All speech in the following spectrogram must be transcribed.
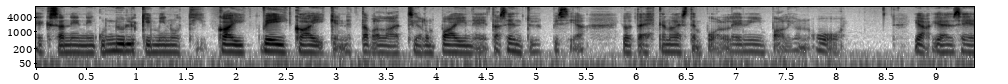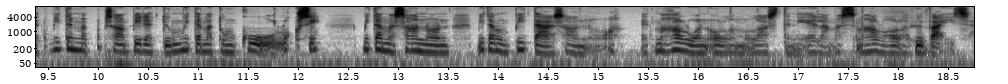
eksäni niin kuin nylki minut, kai, vei kaiken, että tavallaan että siellä on paineita, sen tyyppisiä, joita ehkä naisten puolelle ei niin paljon ole. Ja, ja se, että miten mä saan pidettyä, miten mä tuun kuulluksi, mitä mä sanon, mitä mun pitää sanoa. Että mä haluan olla mun lasteni elämässä, mä haluan olla hyvä isä.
